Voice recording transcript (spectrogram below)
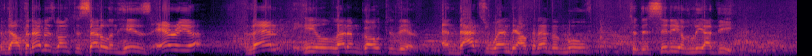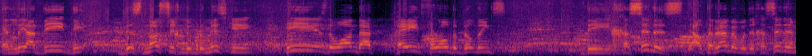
if the Alter Rebbe is going to settle in his area, then he'll let him go to there. And that's when the Alter Rebbe moved to the city of Liadi. In Liadi, the, this Nosich Lubomirski, he is the one that paid for all the buildings. The Hasidus, the Alter Rebbe with the Hasidim,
